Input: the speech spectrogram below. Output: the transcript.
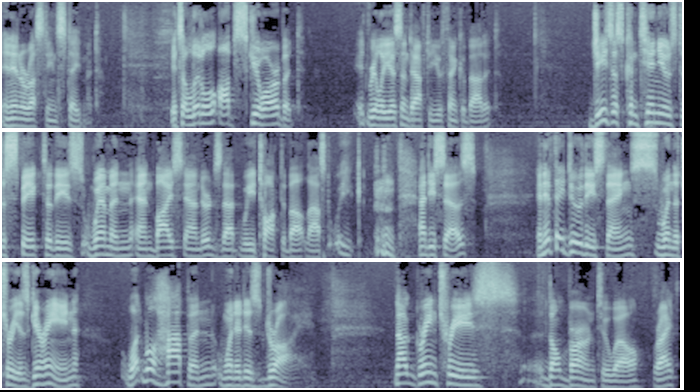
an interesting statement. It's a little obscure, but it really isn't after you think about it. Jesus continues to speak to these women and bystanders that we talked about last week. and he says, And if they do these things when the tree is green, what will happen when it is dry? Now, green trees don't burn too well, right?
